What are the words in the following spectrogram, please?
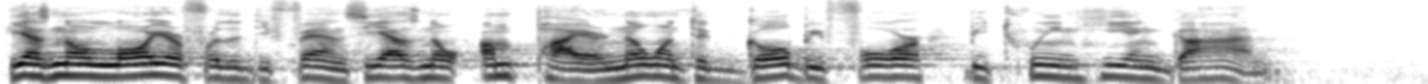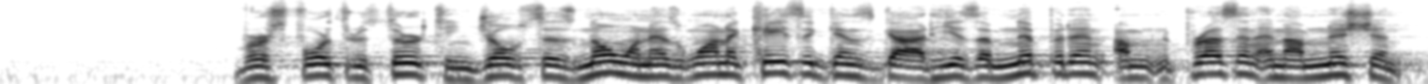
He has no lawyer for the defense. He has no umpire, no one to go before between he and God. Verse 4 through 13, Job says, No one has won a case against God. He is omnipotent, omnipresent, and omniscient.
